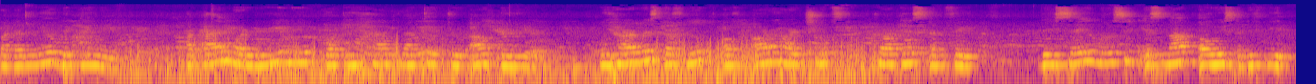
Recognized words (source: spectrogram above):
but a new beginning. A time where we reap what we have planted throughout the year. We harvest the fruit of our hardships, struggles, and faith. They say losing is not always a defeat,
